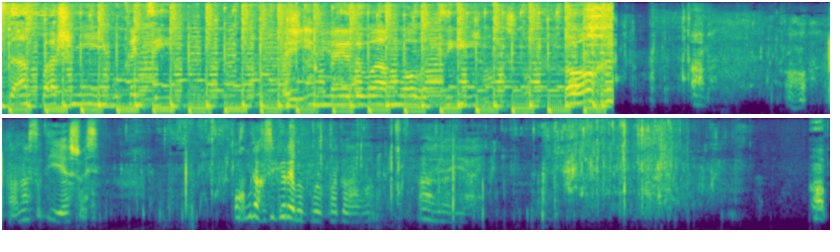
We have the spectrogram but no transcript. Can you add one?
запашні буханці, і ми два молодці. Ох. Ого, а у нас тут є щось. Ох, бляха, скільки риби випадало. Ай-яй-яй. Оп.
